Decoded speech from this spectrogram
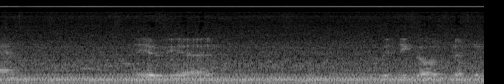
And here we are with the gallbladder.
